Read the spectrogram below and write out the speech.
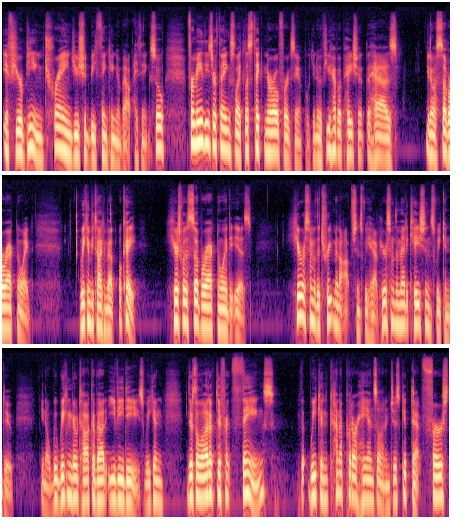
if you're being trained, you should be thinking about, I think. So for me, these are things like let's take neuro, for example. You know, if you have a patient that has, you know, a subarachnoid, we can be talking about, okay, here's what a subarachnoid is. Here are some of the treatment options we have. Here are some of the medications we can do. You know, we, we can go talk about EVDs. We can, there's a lot of different things that we can kind of put our hands on and just get that first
